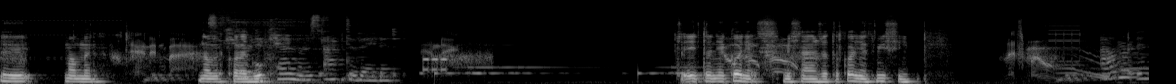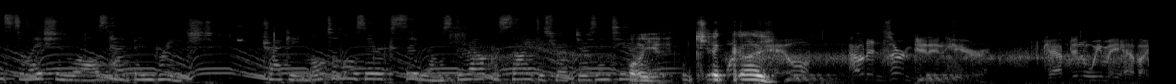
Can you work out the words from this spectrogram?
Y, mamy nowych kolegów. cameras activated. Czyli to nie koniec. Myślałem, że to koniec misji. Let's move. Outer installation walls had been breached, tracking multiple Zerg signals throughout the side disruptor's interior. Oj, uciekaj! How did Zerg get in here? Captain, we may have a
